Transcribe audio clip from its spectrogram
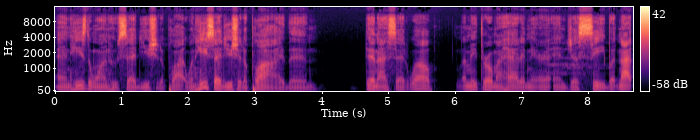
and he's the one who said you should apply. When he said you should apply, then then I said, well, let me throw my hat in there and just see, but not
